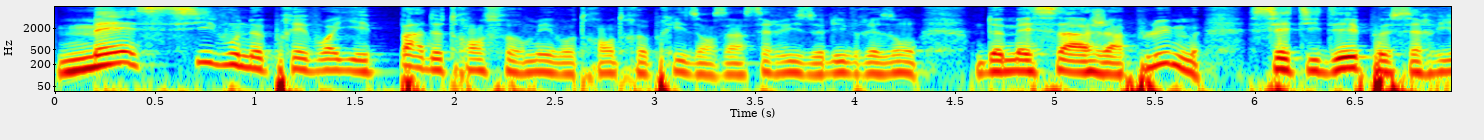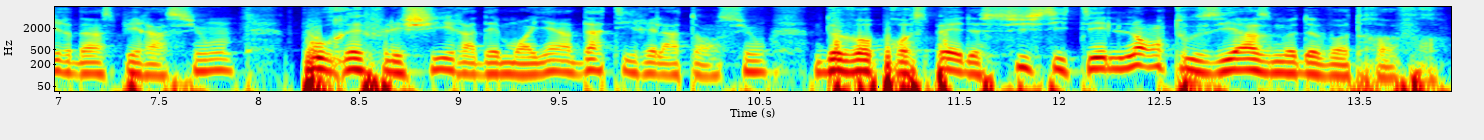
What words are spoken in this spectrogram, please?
mais si vous ne prévoyez pas de transformer votre entreprise dans un service de livraison de messages à plumes, cette idée peut servir d'inspiration pour réfléchir à des moyens d'attirer l'attention de vos prospects de susciter l'enthousiasme de votre offre.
